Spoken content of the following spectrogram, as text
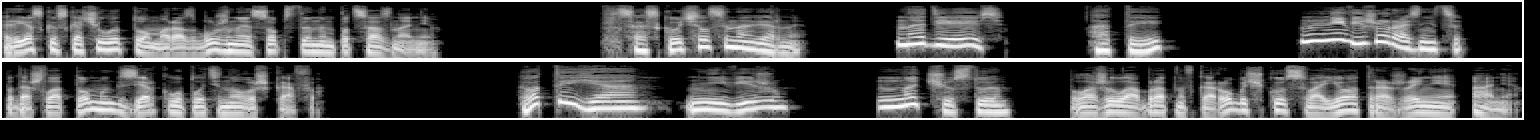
Резко вскочила Тома, разбуженная собственным подсознанием. «Соскучился, наверное?» «Надеюсь. А ты?» «Не вижу разницы», — подошла Тома к зеркалу платяного шкафа. «Вот и я не вижу, но чувствую», — положила обратно в коробочку свое отражение Аня.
